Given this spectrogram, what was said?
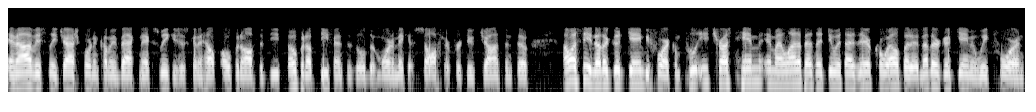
and obviously Josh Gordon coming back next week is just going to help open off the de- open up defenses a little bit more to make it softer for Duke Johnson. So I want to see another good game before I completely trust him in my lineup as I do with Isaiah Crowell, but another good game in Week Four and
